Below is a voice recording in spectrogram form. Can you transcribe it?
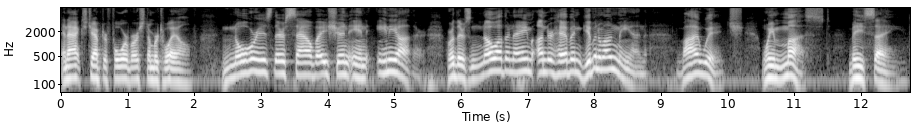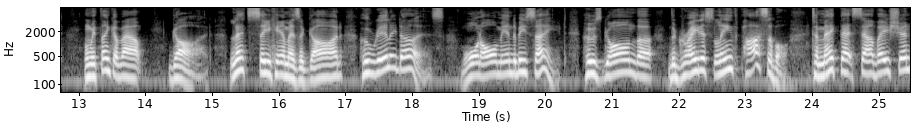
in Acts chapter 4, verse number 12? Nor is there salvation in any other, for there's no other name under heaven given among men by which we must be saved. When we think about God, let's see Him as a God who really does want all men to be saved, who's gone the, the greatest length possible to make that salvation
